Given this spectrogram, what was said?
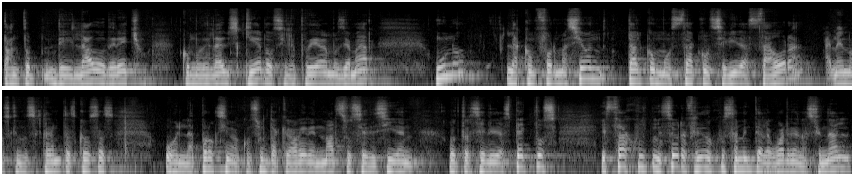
tanto del lado derecho como del lado izquierdo, si le pudiéramos llamar? Uno, la conformación tal como está concebida hasta ahora, a menos que nos aclaren otras cosas, o en la próxima consulta que va a haber en marzo se decidan otra serie de aspectos. Está, me estoy refiriendo justamente a la Guardia Nacional,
